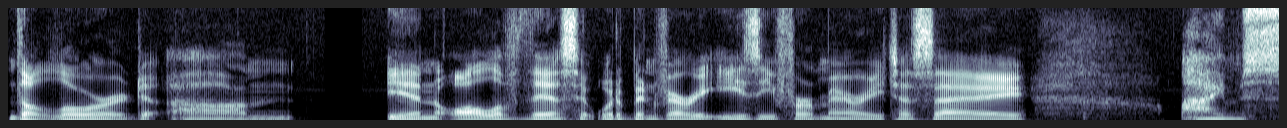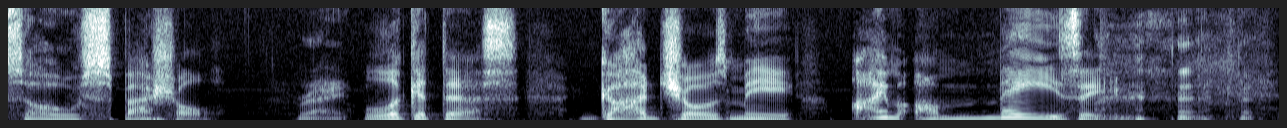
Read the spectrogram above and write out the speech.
the Lord. Um, in all of this, it would have been very easy for Mary to say, "I'm so special. Right. Look at this. God chose me. I'm amazing."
